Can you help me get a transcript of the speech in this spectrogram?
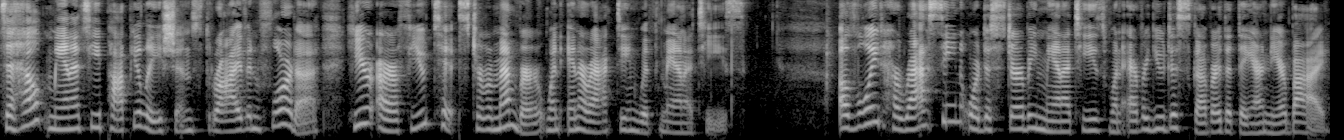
To help manatee populations thrive in Florida, here are a few tips to remember when interacting with manatees. Avoid harassing or disturbing manatees whenever you discover that they are nearby.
